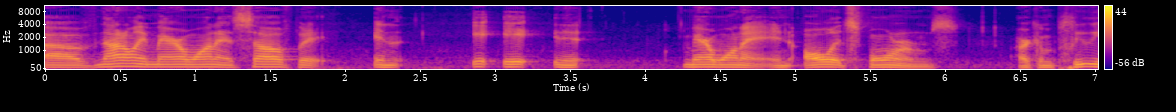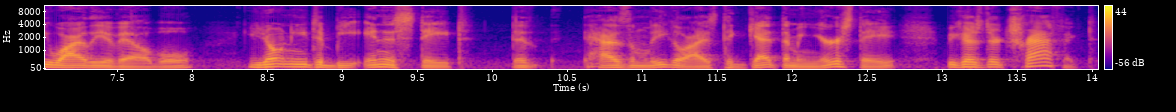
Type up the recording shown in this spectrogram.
of not only marijuana itself, but in it, it, in marijuana in all its forms are completely widely available. You don't need to be in a state that has them legalized to get them in your state because they're trafficked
